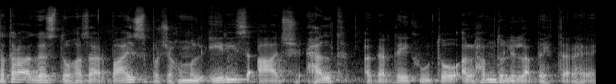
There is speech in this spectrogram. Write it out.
سترہ اگست دو ہزار بائیس پرچہم ایریز آج ہیلتھ اگر دیکھوں تو الحمدللہ بہتر ہے۔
